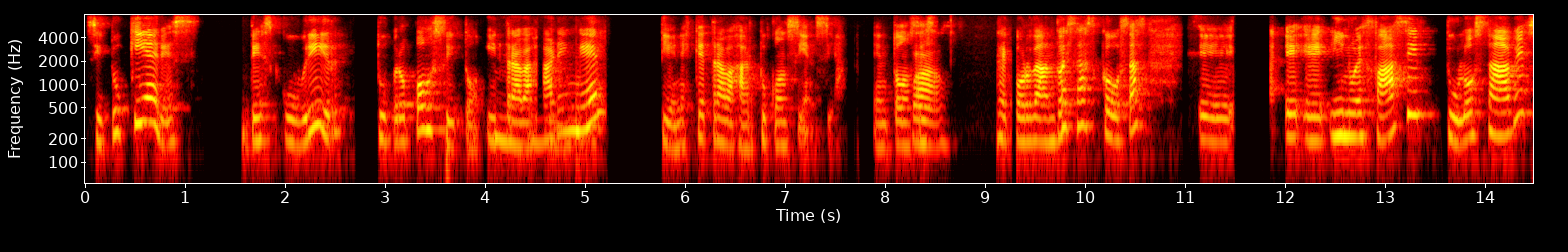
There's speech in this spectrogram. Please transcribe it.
si tú quieres descubrir tu propósito y trabajar en él, tienes que trabajar tu conciencia. Entonces, recordando esas cosas, eh, eh, eh, y no es fácil, tú lo sabes,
